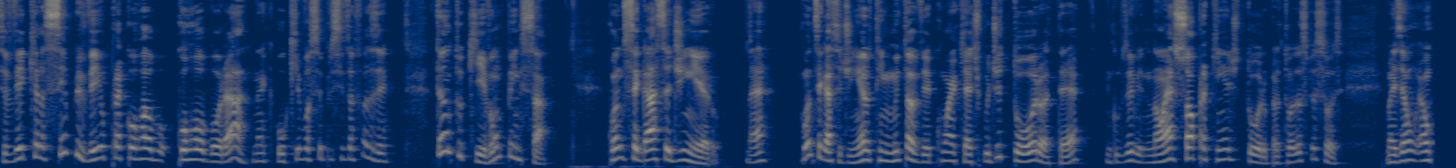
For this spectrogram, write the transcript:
você vê que ela sempre veio para corroborar né, o que você precisa fazer. Tanto que, vamos pensar, quando você gasta dinheiro, né? Quando você gasta dinheiro, tem muito a ver com o arquétipo de touro até. Inclusive, não é só para quem é de touro, para todas as pessoas. Mas é um, é um,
